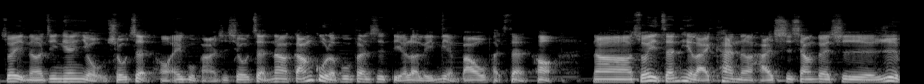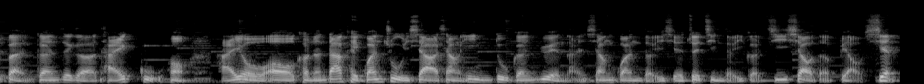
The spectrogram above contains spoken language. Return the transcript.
所以呢，今天有修正哈，A 股反而是修正，那港股的部分是跌了零点八五 percent 哈，那所以整体来看呢，还是相对是日本跟这个台股哈，还有哦，可能大家可以关注一下像印度跟越南相关的一些最近的一个绩效的表现。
